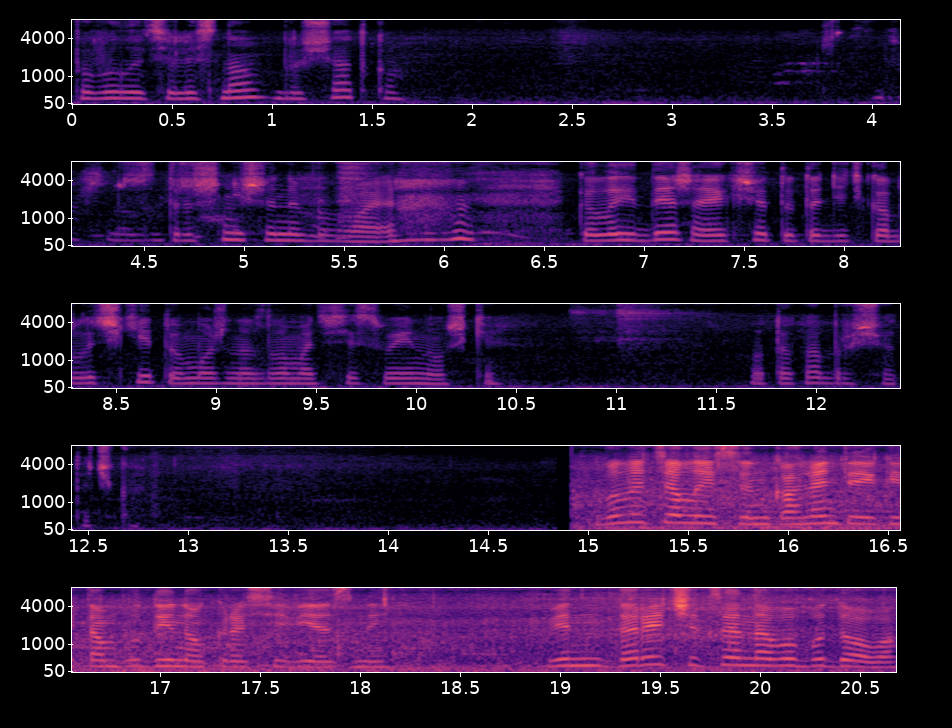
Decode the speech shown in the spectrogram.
По вулиці Лісна, брусчатка. Страшніше не буває. Коли йдеш, а якщо тут одіть каблучки, то можна зламати всі свої ножки. Отака брусчаточка. Вулиця Лисенка, гляньте, який там будинок красивезний. Він, до речі, це новобудова.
